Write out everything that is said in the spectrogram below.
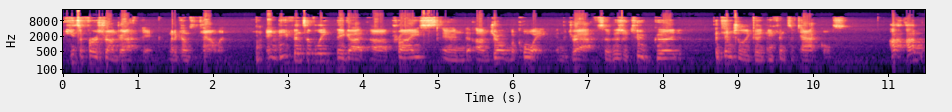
he's a first round draft pick when it comes to talent. And defensively, they got uh, Price and um, Gerald McCoy in the draft. So those are two good, potentially good defensive tackles. I,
